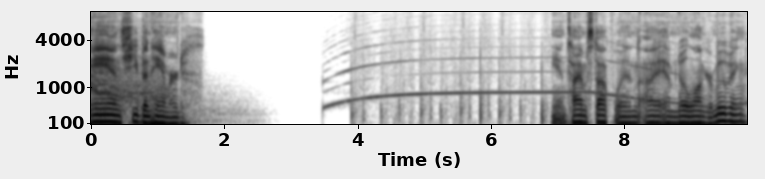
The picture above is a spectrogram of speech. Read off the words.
And she been hammered. And time stop when I am no longer moving.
